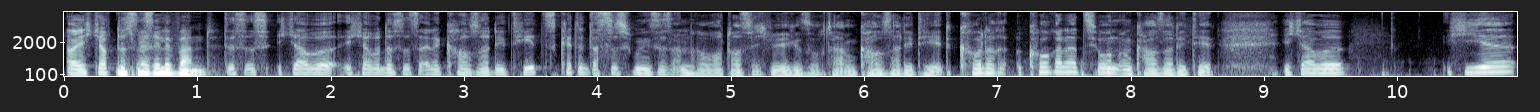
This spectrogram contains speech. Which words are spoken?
Aber ich glaube, das ist, relevant. das ist, ich glaube, ich glaube, das ist eine Kausalitätskette. Das ist übrigens das andere Wort, was ich wir gesucht haben. Kausalität. Korre- Korrelation und Kausalität. Ich glaube, hier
